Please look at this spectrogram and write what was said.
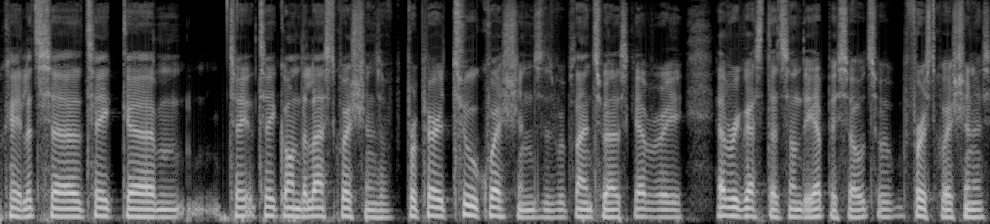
Okay let's uh, take um, take take on the last questions. I've prepared two questions that we plan to ask every every guest that's on the episode. So first question is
